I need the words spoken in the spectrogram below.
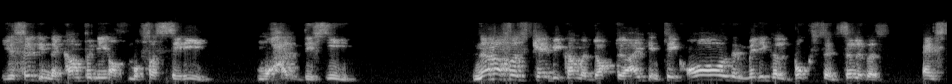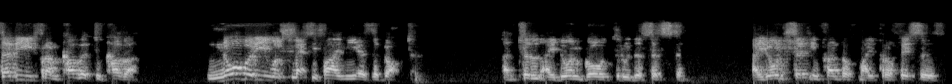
you sit in the company of mufassirin, muhaddiseen, None of us can become a doctor. I can take all the medical books and syllabus and study it from cover to cover. Nobody will classify me as a doctor until I don't go through the system. I don't sit in front of my professors.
